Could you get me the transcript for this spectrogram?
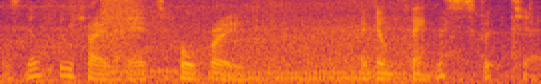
There's no fuel trailer here to pull through. I don't think. Let's just quickly check.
